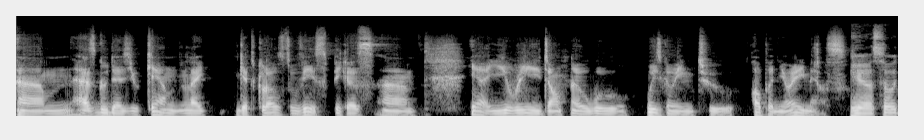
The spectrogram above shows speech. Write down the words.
um, as good as you can. Like get close to this because um, yeah you really don't know who who is going to open your emails. Yeah so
